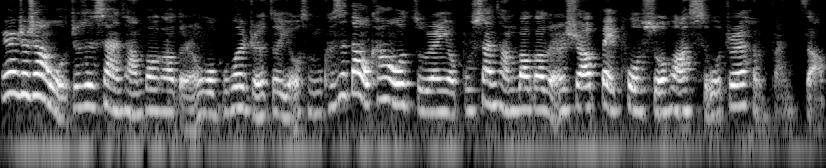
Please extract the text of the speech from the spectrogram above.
因为就像我就是擅长报告的人，我不会觉得这有什么。可是当我看到我主人有不擅长报告的人需要被迫说话时，我就会很烦躁。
